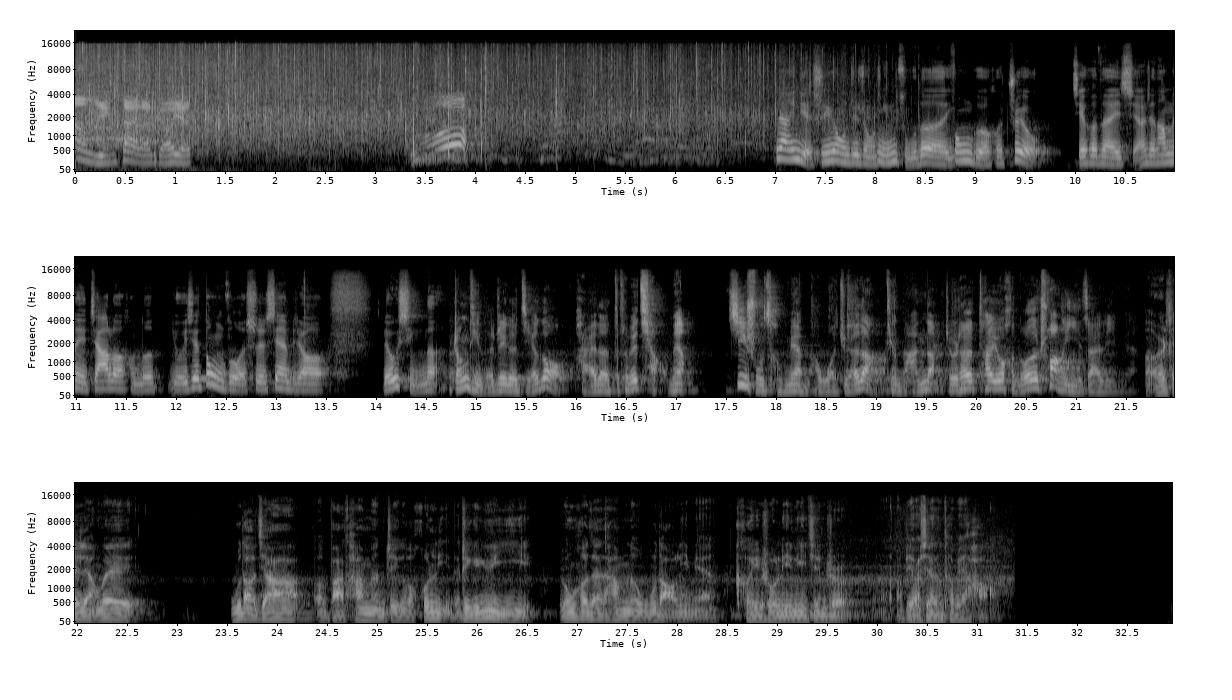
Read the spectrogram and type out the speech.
靓颖带来的表演。好，亮颖也是用这种民族的风格和 drill 结合在一起，而且他们也加了很多有一些动作是现在比较流行的。整体的这个结构排的特别巧妙。技术层面吧，我觉得啊挺难的，就是它它有很多的创意在里面。而且两位舞蹈家，呃，把他们这个婚礼的这个寓意融合在他们的舞蹈里面，可以说淋漓尽致，呃，表现得特别好。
